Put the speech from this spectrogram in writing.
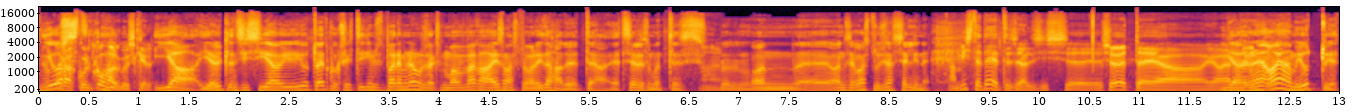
varakult kohal kuskil. ja, ja ütlen siis siia jutu jätkuks, et inimesed paremini aru saaks, ma väga esmaspäeval ei taha tööd teha, et selles mõttes on, on see vastus jah selline. aga mis te teete seal siis, sööte ja, ja ja juttu? ajame juttu ja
